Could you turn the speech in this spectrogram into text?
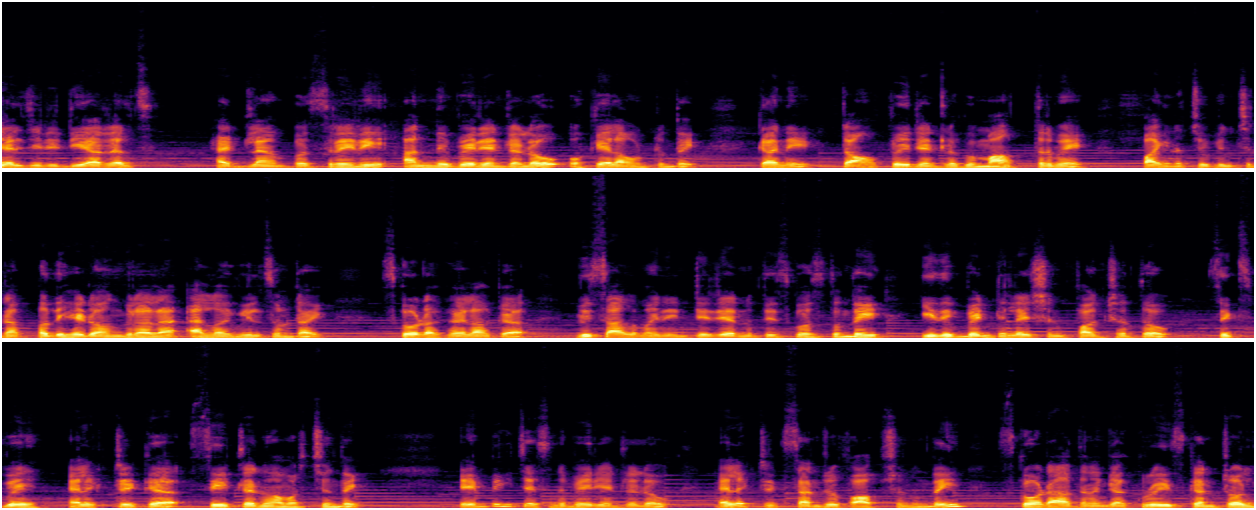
ఎల్జీడీ డిఆర్ఎల్స్ హెడ్ ల్యాంప్ శ్రేణి అన్ని వేరియంట్లలో ఒకేలా ఉంటుంది. కానీ టాప్ వేరియంట్లకు మాత్రమే పైన చూపించిన పదిహేడు అంగుళాల అలాయ్ వీల్స్ ఉంటాయి. స్కోడా కైలాక్ విశాలమైన ఇంటీరియర్ను తీసుకువస్తుంది. ఇది వెంటిలేషన్ ఫంక్షన్తో సిక్స్ వే ఎలక్ట్రిక్ సీట్లను అమర్చింది. ఎంపిక చేసిన వేరియంట్లలో ఎలక్ట్రిక్ సన్ రూఫ్ ఆప్షన్ ఉంది. స్కోడా అదనంగా క్రూయిజ్ కంట్రోల్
